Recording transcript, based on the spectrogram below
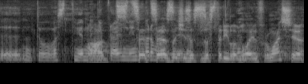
э, ну, то у вас, наверное, неправильная це, информация. це значить да. зас- застаріла була інформація.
